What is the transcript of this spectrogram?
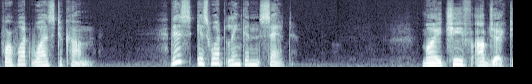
for what was to come. This is what Lincoln said My chief object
